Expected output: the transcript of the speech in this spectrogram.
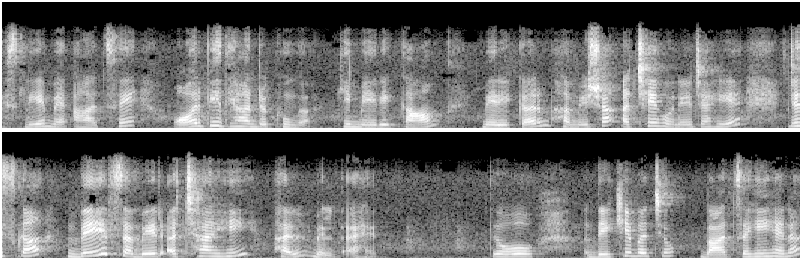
इसलिए मैं आज से और भी ध्यान रखूँगा कि मेरे काम, मेरे कर्म हमेशा अच्छे होने चाहिए, जिसका देर सबेर अच्छा ही फल मिलता है। तो देखिए बच्चों, बात सही है ना?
